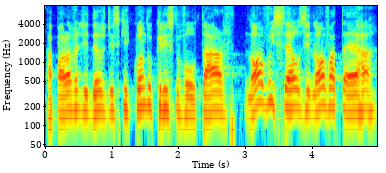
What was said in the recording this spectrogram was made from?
A palavra de Deus diz que quando Cristo voltar, novos céus e nova terra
